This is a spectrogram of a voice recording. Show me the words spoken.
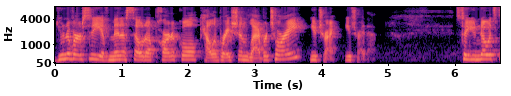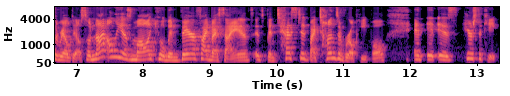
University of Minnesota Particle Calibration Laboratory. You try, you try that. So you know it's the real deal. So not only has Molekule been verified by science, it's been tested by tons of real people, and it is here's the key.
